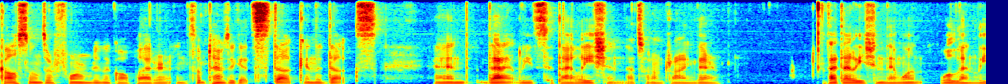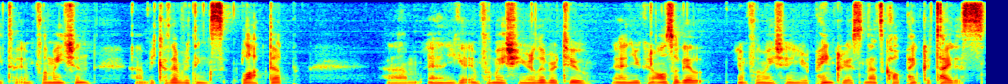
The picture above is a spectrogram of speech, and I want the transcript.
Gallstones are formed in the gallbladder and sometimes they get stuck in the ducts and that leads to dilation. That's what I'm drawing there. That dilation then will, will then lead to inflammation uh, because everything's blocked up, um, and you get inflammation in your liver too. And you can also get inflammation in your pancreas, and that's called pancreatitis.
